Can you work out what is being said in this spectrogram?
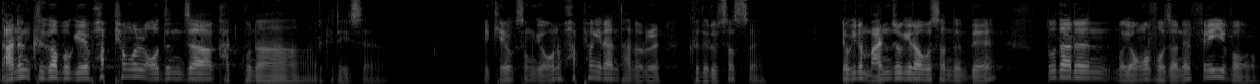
나는 그가 보기에 화평을 얻은 자 같구나 이렇게 돼 있어요. 이 개혁 성경은 화평이라는 단어를 그대로 썼어요. 여기는 만족이라고 썼는데 또 다른 뭐 영어 버전에 favor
